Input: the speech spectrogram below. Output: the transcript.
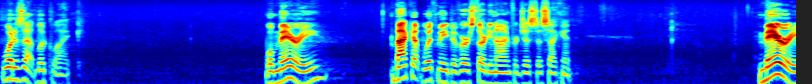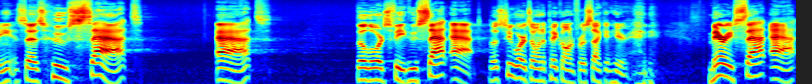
What does that look like? Well, Mary, back up with me to verse 39 for just a second. Mary, it says, who sat at the Lord's feet, who sat at, those two words I want to pick on for a second here. Mary sat at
